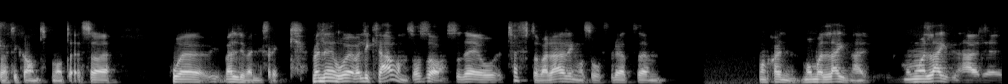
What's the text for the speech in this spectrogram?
praktikant. på en måte. Så hun er veldig veldig flink. Men det, hun er veldig krevende også, så det er jo tøft å være lærling hos henne. fordi eh, man, man må legge her man må legge denne eh,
